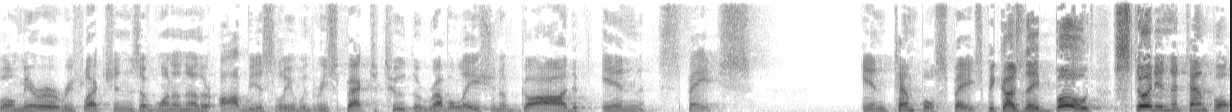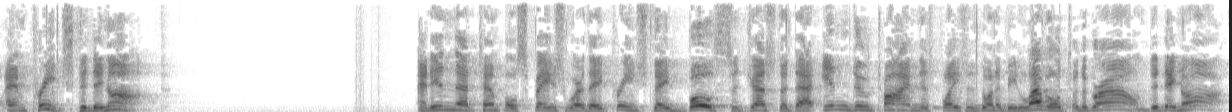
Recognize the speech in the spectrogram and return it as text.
Well, mirror reflections of one another, obviously, with respect to the revelation of God in space in temple space because they both stood in the temple and preached, did they not? And in that temple space where they preached, they both suggested that in due time this place is going to be leveled to the ground, did they not?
